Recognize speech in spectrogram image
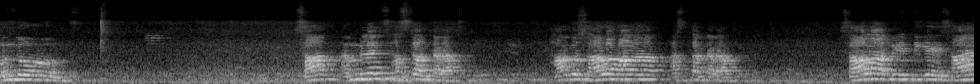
ಒಂದು ಸಾ ಆಂಬ್ಯುಲೆನ್ಸ್ ಹಸ್ತಾಂತರ ಹಾಗೂ ಸಾಲ ಭಾವನ ಹಸ್ತಾಂತರ ಸಾಲ ಅಭಿವೃದ್ಧಿಗೆ ಸಹಾಯ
